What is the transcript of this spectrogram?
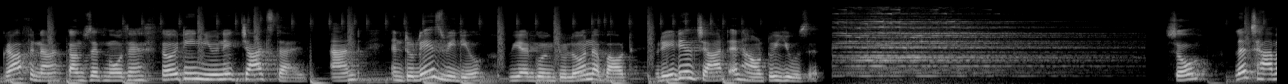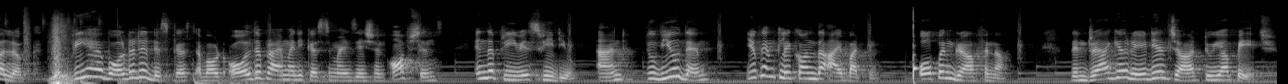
Graphina comes with more than 13 unique chart styles and in today's video, we are going to learn about radial chart and how to use it. So let's have a look. We have already discussed about all the primary customization options in the previous video and to view them, you can click on the I button, open Graphina, then drag your radial chart to your page.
